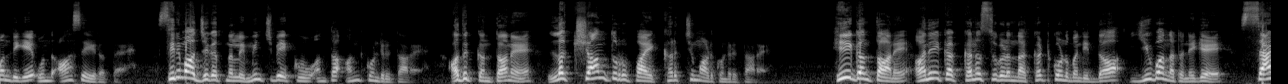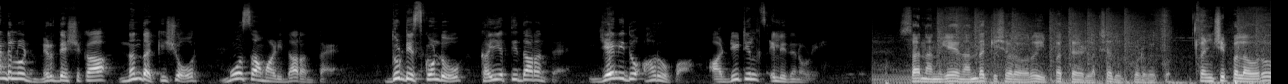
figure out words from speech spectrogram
ಮಂದಿಗೆ ಒಂದು ಆಸೆ ಇರುತ್ತೆ. ಸಿನಿಮಾ ಜಗತ್ನಲ್ಲಿ ಮಿಂಚಬೇಕು ಅಂತ ಅಂದ್ಕೊಂಡಿರ್ತಾರೆ. ಅದಕ್ಕಂತಾನೆ ಲಕ್ಷಾಂತರ ರೂಪಾಯಿ ಖರ್ಚು ಮಾಡಿಕೊಂಡಿರ್ತಾರೆ. ಹೀಗಂತಾನೆ ಅನೇಕ ಕನಸುಗಳನ್ನ ಕಟ್ಕೊಂಡು ಬಂದಿದ್ದ ಯುವ ನಟನಿಗೆ ಸ್ಯಾಂಡಲ್ವುಡ್ ನಿರ್ದೇಶಕ ನಂದ ಕಿಶೋರ್ ಮೋಸ ಮಾಡಿದ್ದಾರಂತೆ ದುಡ್ಡಿಸ್ಕೊಂಡು ಕೈ ಎತ್ತಿದ್ದಾರಂತೆ ಏನಿದು ಆರೋಪ? ಆ ಡೀಟೇಲ್ಸ್ ಇಲ್ಲಿದೆ ನೋಡಿ. ಸರ್, ನನಗೆ ನಂದಕಿಶೋರ್ ಅವರು ಇಪ್ಪತ್ತೆರಡು ಲಕ್ಷ ದುಡ್ಡು ಕೊಡಬೇಕು. ಫ್ರೆಂಡ್ಶಿಪ್ಪಲ್ಲಿ ಅವರು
